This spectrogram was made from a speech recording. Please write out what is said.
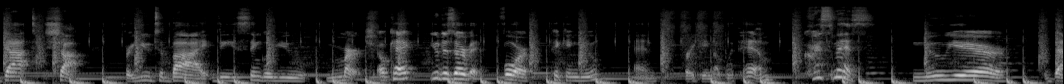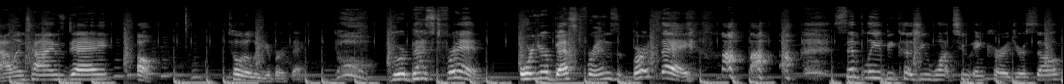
dot shop for you to buy the Single You merch. Okay, you deserve it for picking you and breaking up with him. Christmas, New Year, Valentine's Day. Oh, totally your birthday. your best friend or your best friend's birthday. Simply because you want to encourage yourself,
